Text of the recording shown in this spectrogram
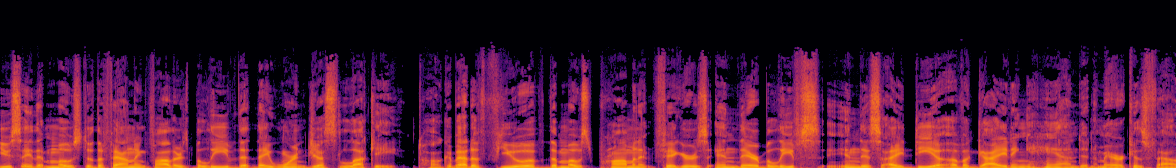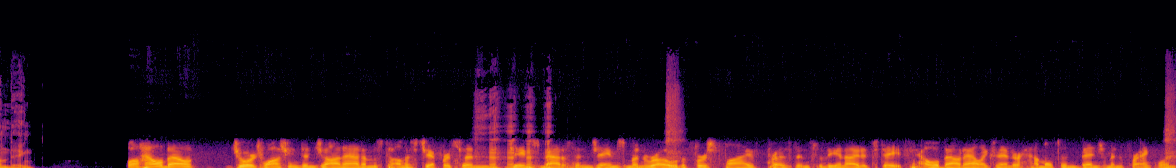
You say that most of the founding fathers believed that they weren't just lucky. Talk about a few of the most prominent figures in their beliefs in this idea of a guiding hand in America's founding. Well, how about George Washington, John Adams, Thomas Jefferson, James Madison, James Monroe, the first five presidents of the United States. How about Alexander Hamilton, Benjamin Franklin?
